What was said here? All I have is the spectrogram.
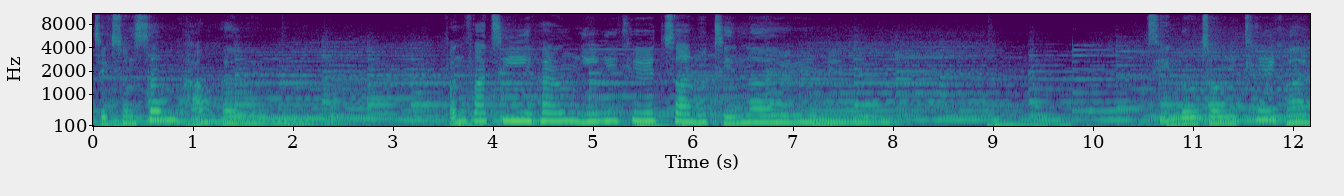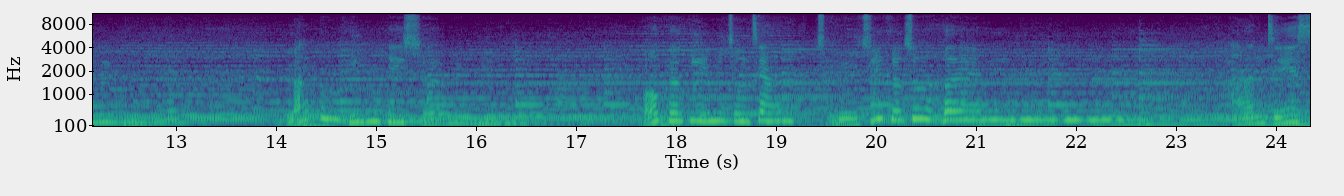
直信心跑去，奮發志向已決，再沒前慮。前路纵崎岖，冷風險悲水。我却要頌讚，隨主腳蹤去。盼這生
